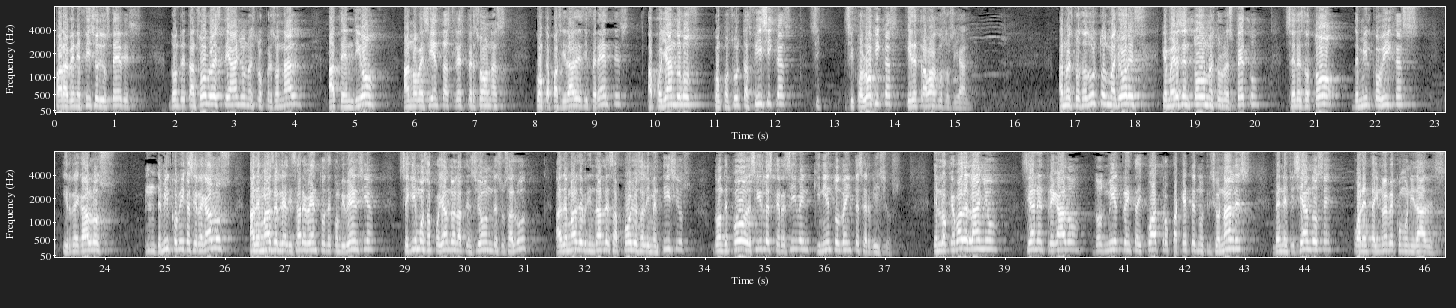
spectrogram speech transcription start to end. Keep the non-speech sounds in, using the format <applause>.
para beneficio de ustedes, donde tan solo este año nuestro personal atendió a 903 personas con capacidades diferentes, apoyándolos con consultas físicas, psicológicas y de trabajo social. A nuestros adultos mayores, que merecen todo nuestro respeto, se les dotó de mil cobijas y regalos, <clears throat> de mil cobijas y regalos, además de realizar eventos de convivencia. Seguimos apoyando la atención de su salud, además de brindarles apoyos alimenticios, donde puedo decirles que reciben 520 servicios. En lo que va del año, se han entregado 2.034 paquetes nutricionales, beneficiándose 49 comunidades.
